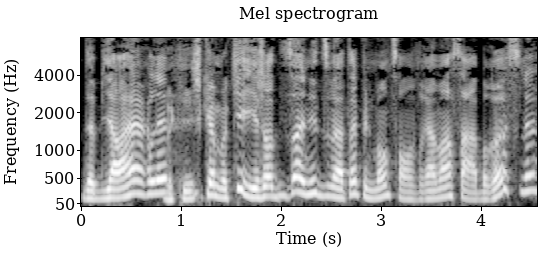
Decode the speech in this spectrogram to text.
de bière, là. Ok. Je suis comme, OK, il est genre 10h30 du matin, puis le monde sont vraiment sa brosse, là.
